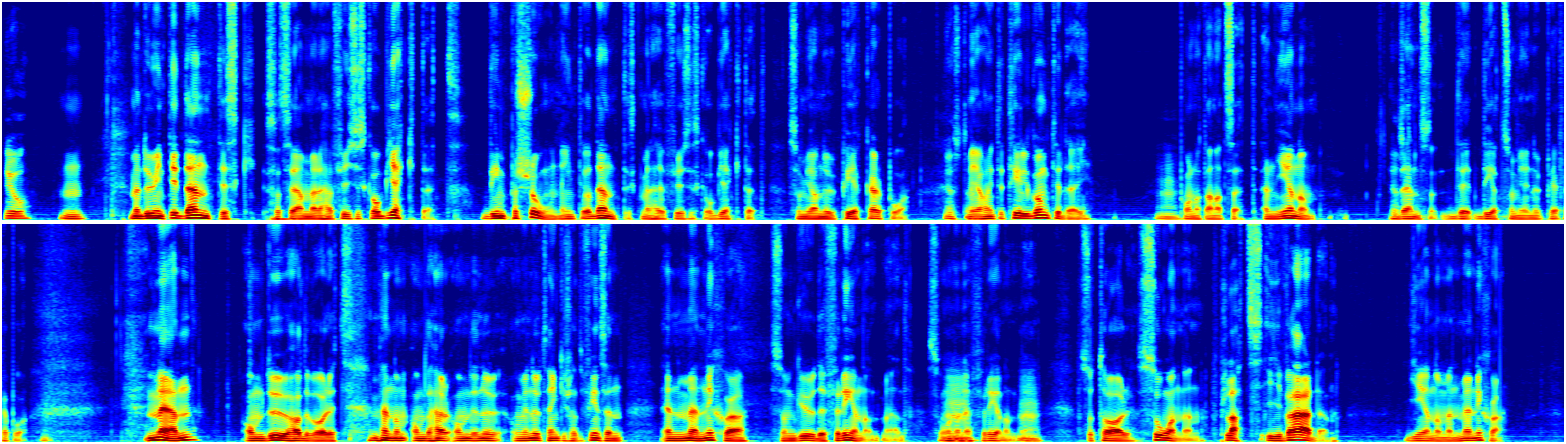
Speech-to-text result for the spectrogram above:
Jo. Mm. Men du är inte identisk så att säga med det här fysiska objektet. Din person är inte identisk med det här fysiska objektet som jag nu pekar på. Men jag har inte tillgång till dig Mm. på något annat sätt än genom den, det, det som jag nu pekar på. Mm. Men om du hade varit, men om, om det här, om det nu, om vi nu tänker så att det finns en, en människa som Gud är förenad med, sonen Mm. är förenad med, Mm. så tar sonen plats i världen genom en människa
